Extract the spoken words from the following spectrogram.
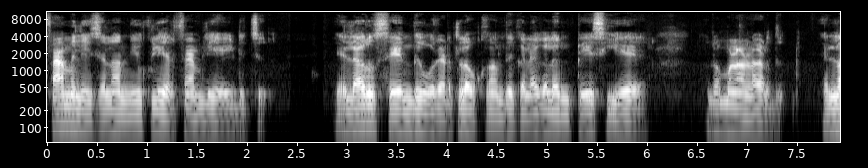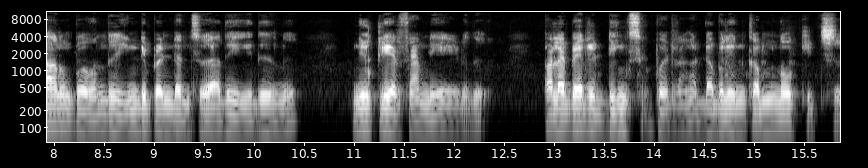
ஃபேமிலிஸ் எல்லாம் நியூக்ளியர் ஃபேமிலி ஆகிடுச்சு எல்லோரும் சேர்ந்து ஒரு இடத்துல உட்காந்து கலகலன்னு பேசியே ரொம்ப நாளாகுது எல்லோரும் இப்போ வந்து இண்டிபெண்டன்ஸு அது இதுன்னு நியூக்ளியர் ஃபேமிலி ஆகிடுது பல பேர் டிங்ஸுக்கு போயிடுறாங்க. டபுள் இன்கம் நோ கிட்ஸு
